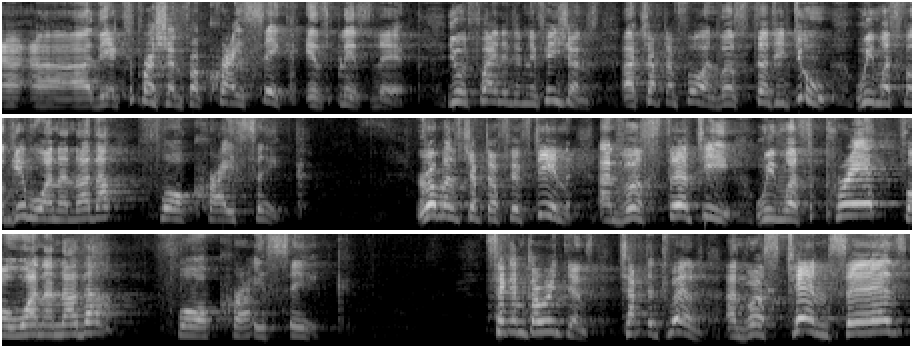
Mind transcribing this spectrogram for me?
uh, uh, the expression for Christ's sake is placed there. You would find it in Ephesians uh, chapter 4 and verse 32. We must forgive one another for Christ's sake. Romans chapter 15 and verse 30. We must pray for one another for Christ's sake. Second Corinthians chapter 12 and verse 10 says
